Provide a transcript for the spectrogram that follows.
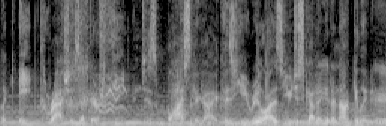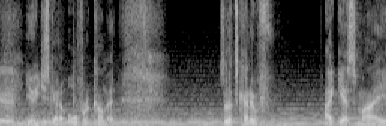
like eight crashes at their feet and just blasted the guy because he realized you just got to get inoculated. Yeah. You know, you just got to overcome it. So that's kind of, I guess my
